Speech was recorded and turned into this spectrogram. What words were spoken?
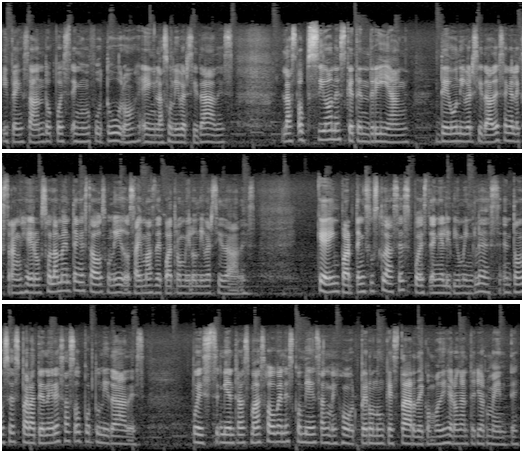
y pensando pues en un futuro en las universidades, las opciones que tendrían de universidades en el extranjero, solamente en Estados Unidos hay más de 4.000 universidades que imparten sus clases pues en el idioma inglés. Entonces, para tener esas oportunidades, pues mientras más jóvenes comienzan mejor, pero nunca es tarde, como dijeron anteriormente,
